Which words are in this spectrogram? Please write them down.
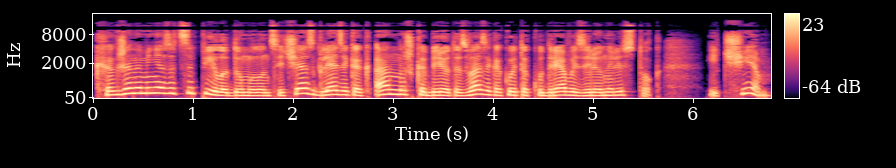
«Как же она меня зацепила», — думал он сейчас, глядя, как Аннушка берет из вазы какой-то кудрявый зеленый листок. «И чем?»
